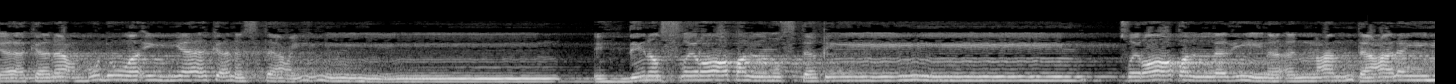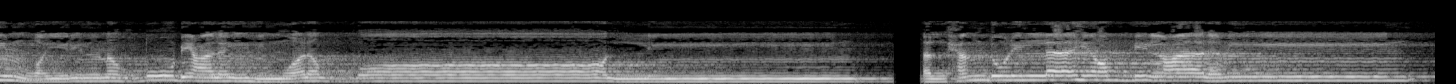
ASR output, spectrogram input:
إياك نعبد وإياك نستعين. اهدنا الصراط المستقيم. صراط الذين أنعمت عليهم غير المغضوب عليهم ولا الضالين. الحمد لله رب العالمين.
